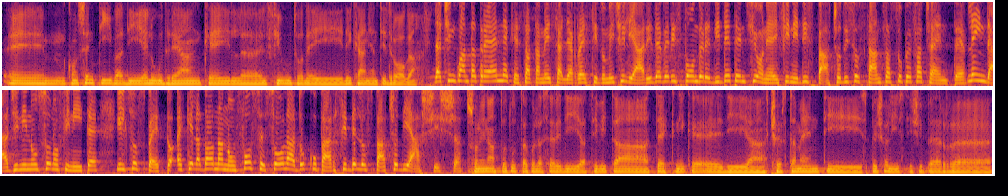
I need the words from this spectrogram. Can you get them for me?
e mm, consentiva di eludere anche il, il fiuto dei, dei, cani antidroga. La 53enne che è stata messa agli arresti domiciliari deve rispondere di detenzione ai fini di spaccio di sostanza stupefacente. Le indagini non sono finite. Il sospetto è che la donna non fosse sola ad occuparsi dello spaccio di hashish. Sono in atto tutta quella serie di attività tecniche e di accertamenti specialistici per eh,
